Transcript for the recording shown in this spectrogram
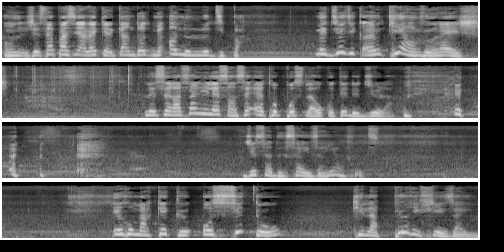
je ne sais pas s'il y avait quelqu'un d'autre, mais on ne le dit pas. Mais Dieu dit quand même, qui en je le séraphin, lui, il est censé être au poste là, aux côtés de Dieu, là. Dieu s'adressait à Isaïe, en fait. Et remarquez que aussitôt qu'il a purifié Isaïe,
